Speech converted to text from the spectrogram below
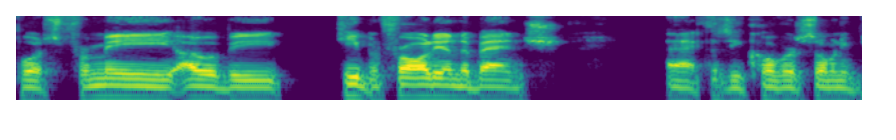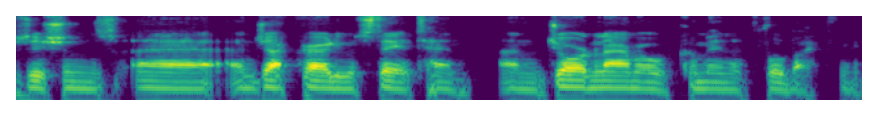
But for me, I would be keeping Frawley on the bench because uh, he covers so many positions, uh, and Jack Crowley would stay at ten, and Jordan Larmour would come in at fullback for me.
